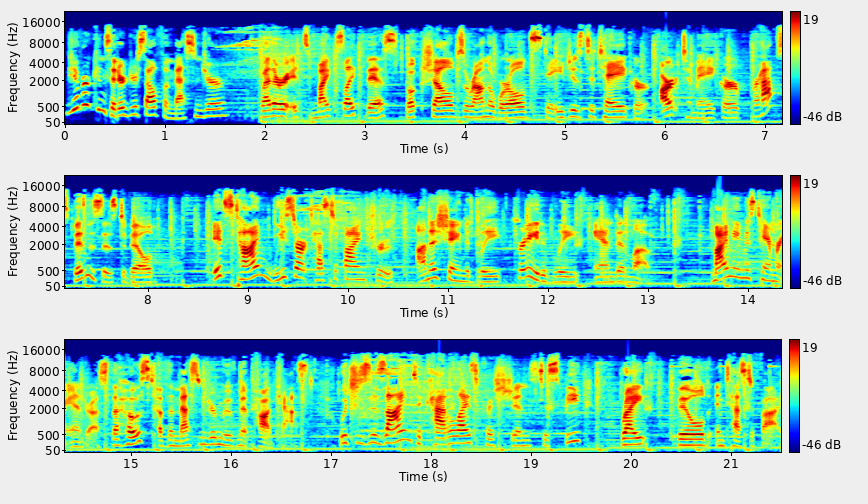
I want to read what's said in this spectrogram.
Have you ever considered yourself a messenger? Whether it's mics like this, bookshelves around the world, stages to take, or art to make, or perhaps businesses to build. It's time we start testifying truth unashamedly, creatively, and in love. My name is Tamara Andress, the host of the Messenger Movement podcast, which is designed to catalyze Christians to speak, write, build, and testify.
